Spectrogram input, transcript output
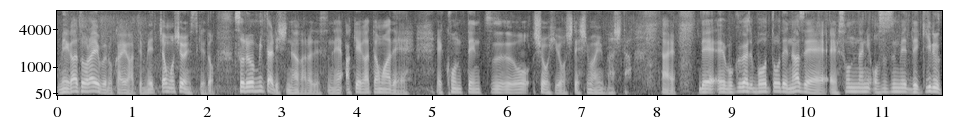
メガドライブの回があってめっちゃ面白いんですけどそれを見たりしながらですね明け方まで、えコンテンツを消費をしてしまいました。はい、で、え僕が冒頭でなぜ、えそんなにおすすめできる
